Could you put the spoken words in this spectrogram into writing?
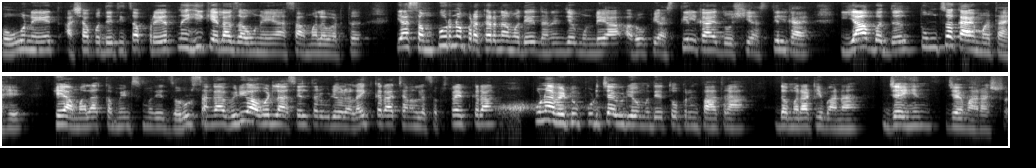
होऊ नयेत अशा पद्धतीचा प्रयत्नही केला जाऊ नये असं आम्हाला वाटतं. या संपूर्ण प्रकरणामध्ये धनंजय मुंडे या आरोपी असतील काय दोषी असतील काय याबद्दल तुमचं काय मत आहे हे आम्हाला कमेंट्समध्ये जरूर सांगा. व्हिडिओ आवडला असेल तर व्हिडिओला लाईक करा चॅनलला सबस्क्राईब करा. पुन्हा भेटू पुढच्या व्हिडिओमध्ये. तोपर्यंत पाहत राहा द मराठी बाणा. जय हिंद जय महाराष्ट्र.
